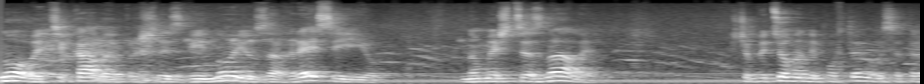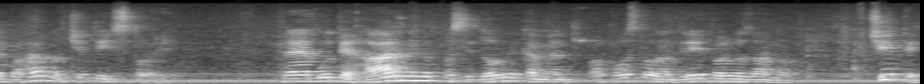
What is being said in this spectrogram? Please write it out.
нове, цікаве прийшли з війною, з агресією. Ну ми ж це знали. Щоб цього не повторилося, треба гарно вчити історію. Треба бути гарними послідовниками апостола Андрія Первозваного. Вчити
